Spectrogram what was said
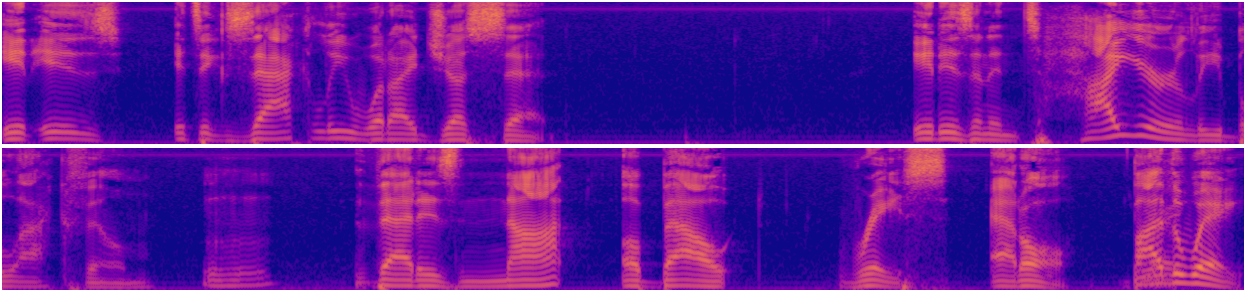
it is it's exactly what I just said. It is an entirely black film Mm-hmm. that is not about race at all. By the way,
